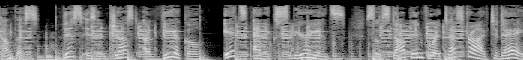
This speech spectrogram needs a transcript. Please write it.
compass. This isn't just a vehicle, it's an experience. So stop in for a test drive today.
